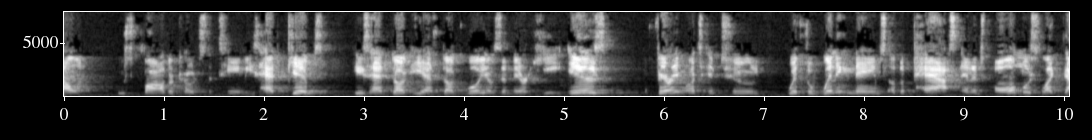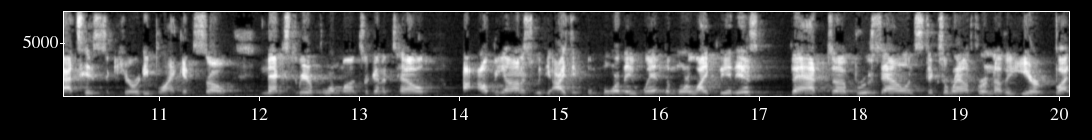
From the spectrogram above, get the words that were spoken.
Allen, whose father coached the team. He's had Gibbs. He's had Doug. He has Doug Williams in there. He is very much in tune with the winning names of the past, and it's almost like that's his security blanket. So next three or four months are going to tell. I'll be honest with you. I think the more they win, the more likely it is that uh, Bruce Allen sticks around for another year. But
